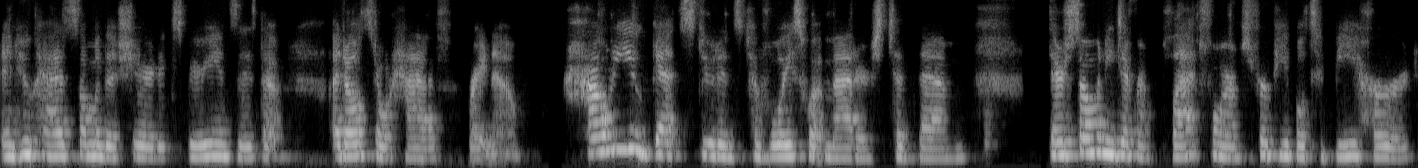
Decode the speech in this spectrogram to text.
and who has some of the shared experiences that adults don't have right now. How do you get students to voice what matters to them? There's so many different platforms for people to be heard.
